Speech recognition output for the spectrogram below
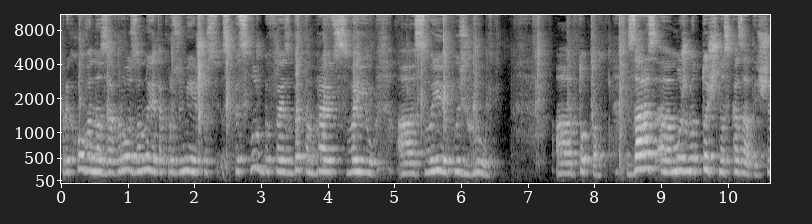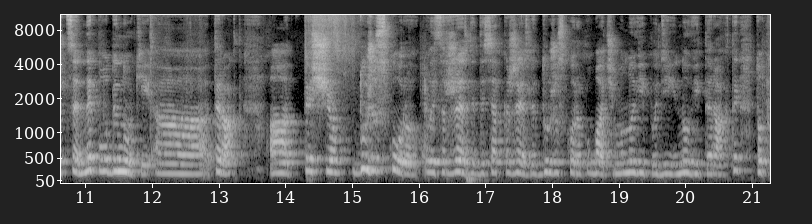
Прихована загроза. Ну я так розумію, що спецслужби ФСБ там грають свою, свою якусь гру. Тобто зараз можемо точно сказати, що це не поодинокий теракт. Те, що дуже скоро лицар жезлів, десятка жезлів, дуже скоро побачимо нові події, нові теракти. Тобто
